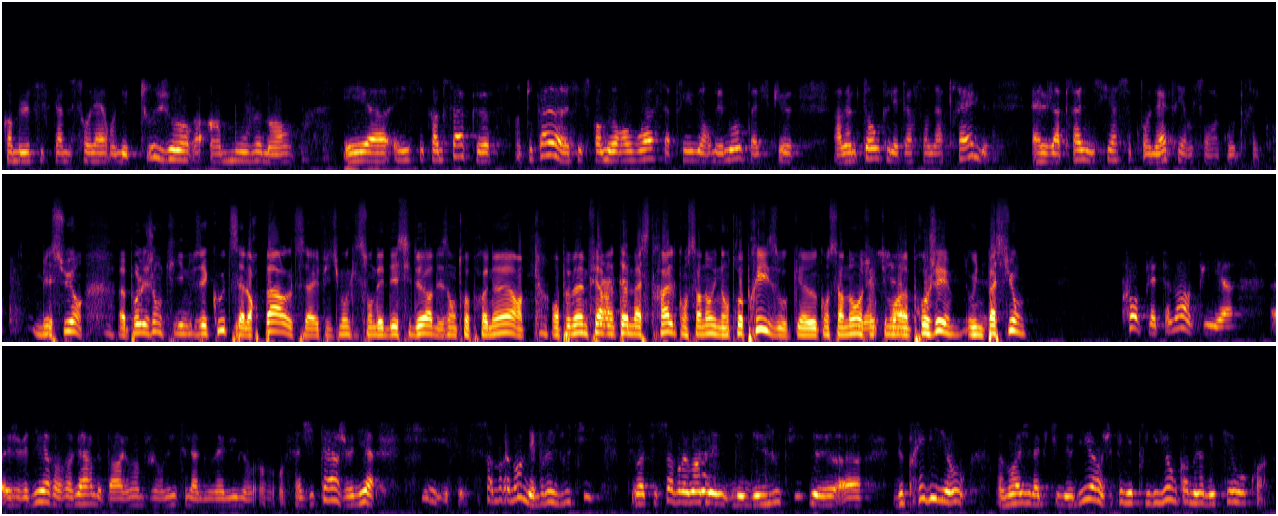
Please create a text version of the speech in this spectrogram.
comme le système solaire. On est toujours en mouvement. Et, euh, et c'est comme ça que, en tout cas, c'est ce qu'on me renvoie, ça plaît énormément parce que, en même temps que les personnes apprennent, elles apprennent aussi à se connaître et à se rencontrer. Quoi. Bien sûr, pour les gens qui nous écoutent, ça leur parle, ça, effectivement, qui sont des décideurs, des entrepreneurs. On peut même faire un thème astral concernant une entreprise ou concernant effectivement un projet ou une passion. Complètement. Puis euh, je veux dire, regarde par exemple aujourd'hui c'est la nouvelle lune en, Sagittaire, je veux dire, si ce sont vraiment des vrais outils, tu vois, ce sont vraiment des, des, outils de, euh, de prévision. Euh, moi j'ai l'habitude de dire, je fais des prévisions comme la météo, quoi.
